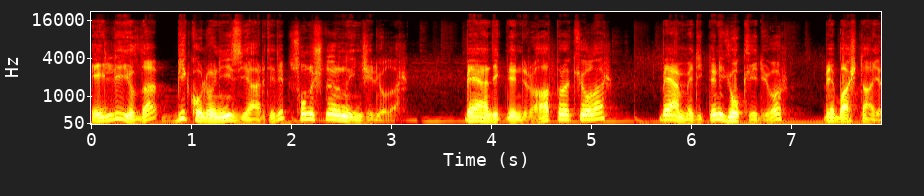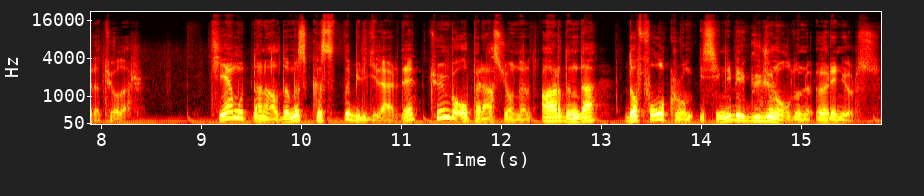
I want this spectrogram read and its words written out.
50 yılda bir koloniyi ziyaret edip sonuçlarını inceliyorlar. Beğendiklerini rahat bırakıyorlar, beğenmediklerini yok ediyor ve baştan yaratıyorlar. Tiamut'tan aldığımız kısıtlı bilgilerde tüm bu operasyonların ardında The Fulcrum isimli bir gücün olduğunu öğreniyoruz.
